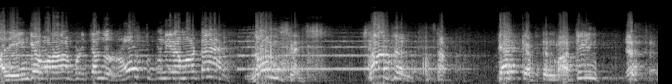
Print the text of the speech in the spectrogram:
அது எங்க போனாலும் பிடிச்சாந்து ரோஸ்ட் பண்ணிட மாட்டேன் Nonsense! Sergeant Captain Martin. Yes, sir.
